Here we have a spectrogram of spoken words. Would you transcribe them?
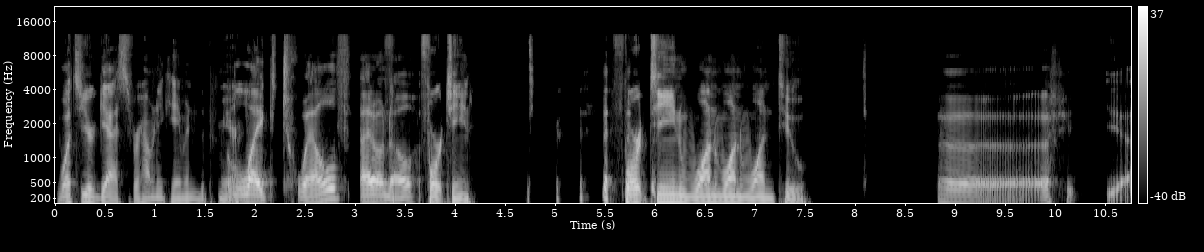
what's your guess for how many came into the premiere Like 12? I don't know. 14 14 1 1 1 2 Uh yeah.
